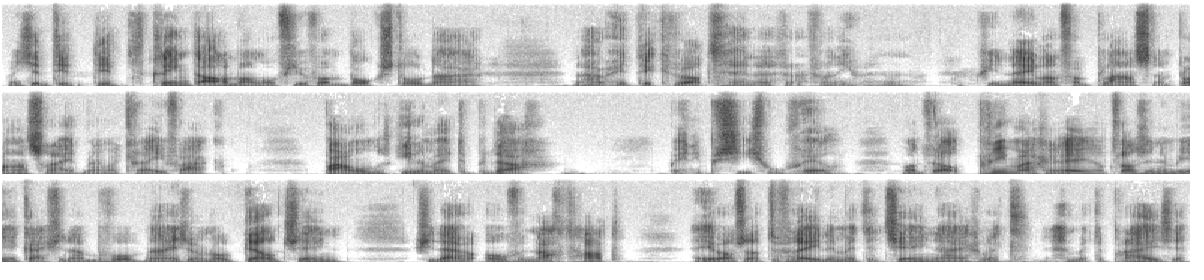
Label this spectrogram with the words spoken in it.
Want je, dit, dit klinkt allemaal of je van Bokstel naar, nou weet ik wat. En, van of je in Nederland van plaats naar plaats rijdt. Maar ik reed vaak een paar honderd kilometer per dag. Ik weet niet precies hoeveel. Wat wel prima geregeld was in Amerika, als je daar bijvoorbeeld naar zo'n hotelchain, als je daar overnacht had, en je was wel tevreden met de chain eigenlijk, en met de prijzen,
